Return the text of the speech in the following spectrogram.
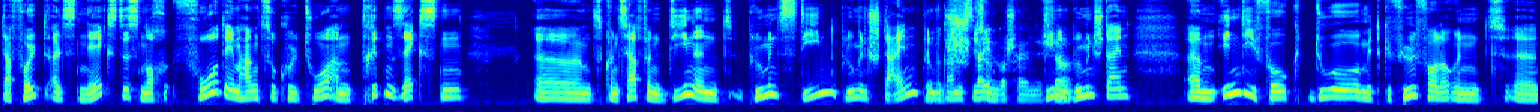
Da folgt als nächstes noch vor dem Hang zur Kultur am 3.6. äh, das Konzert von Dean und Blumenstein, Blumenstein, bin mir gar nicht sicher. wahrscheinlich. Dean ja. und Blumenstein. Ähm, Indie-Folk-Duo mit gefühlvoller und äh,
